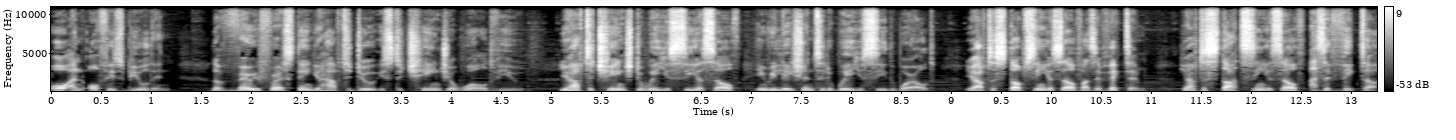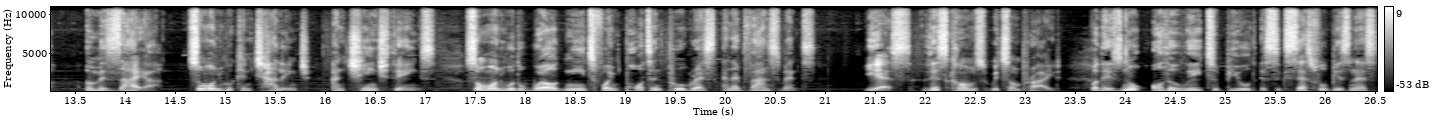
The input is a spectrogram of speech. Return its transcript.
or an office building the very first thing you have to do is to change your worldview. You have to change the way you see yourself in relation to the way you see the world. You have to stop seeing yourself as a victim. You have to start seeing yourself as a victor, a messiah, someone who can challenge and change things, someone who the world needs for important progress and advancement. Yes, this comes with some pride, but there is no other way to build a successful business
